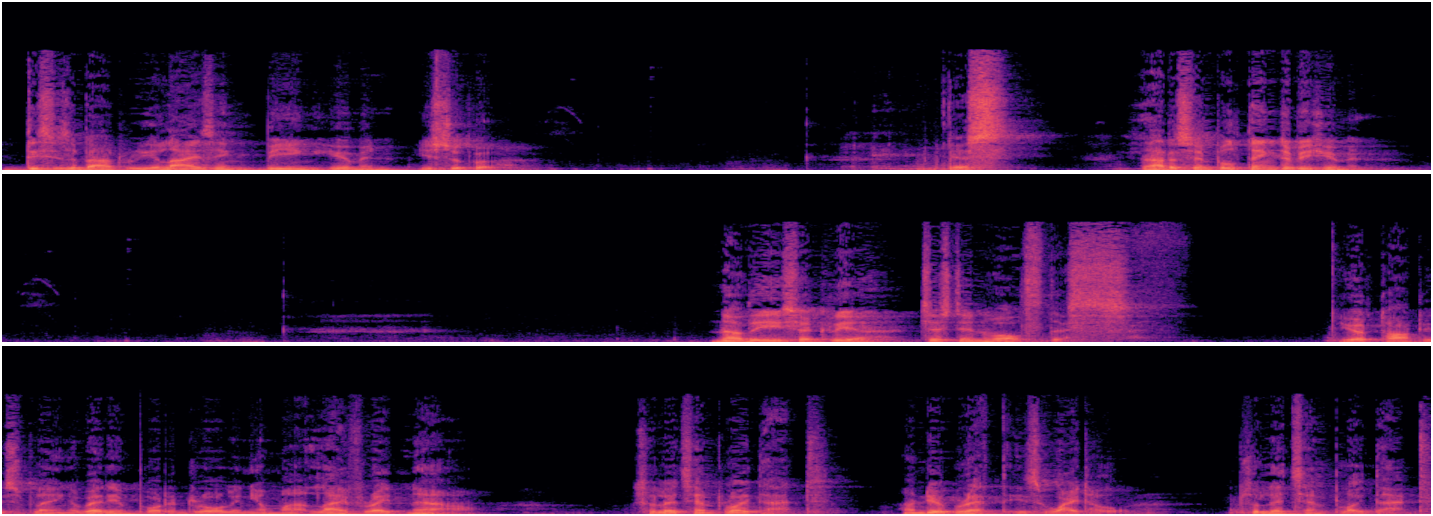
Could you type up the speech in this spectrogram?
This is about realizing being human is super. Yes, not a simple thing to be human. Now the Isha Kriya just involves this. Your thought is playing a very important role in your life right now. So let's employ that. And your breath is vital. So let's employ that.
